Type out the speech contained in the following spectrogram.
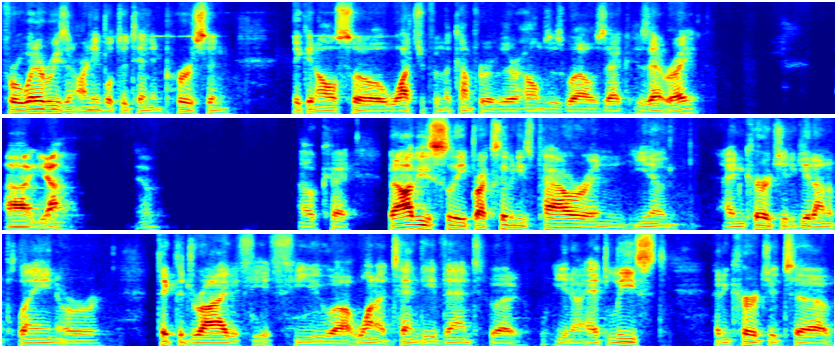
for whatever reason, aren't able to attend in person. They can also watch it from the comfort of their homes as well. Is that is that right? Uh, yeah. Yeah. Okay, but obviously, proximity is power, and you know, I encourage you to get on a plane or take the drive if if you uh, want to attend the event. But you know, at least I'd encourage you to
